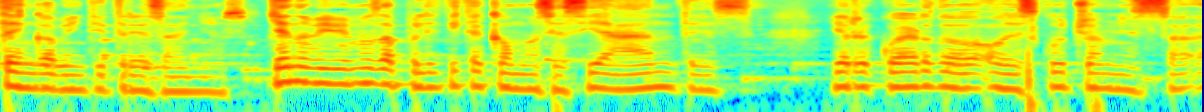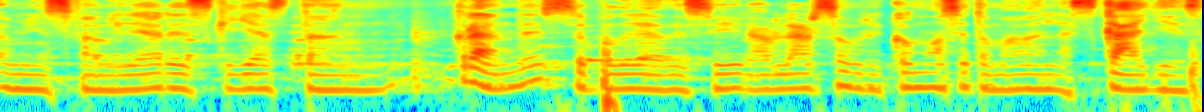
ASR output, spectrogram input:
tengo 23 años, ya no vivimos la política como se hacía antes. Yo recuerdo o escucho a mis, familiares que ya están grandes, se podría decir, hablar sobre cómo se tomaban las calles.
